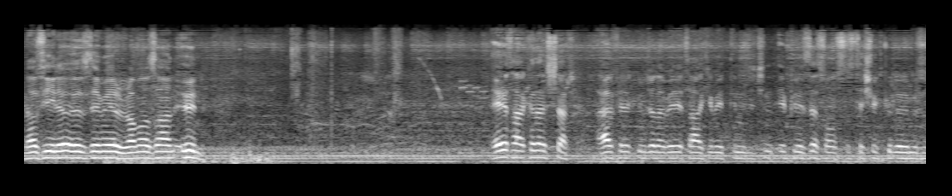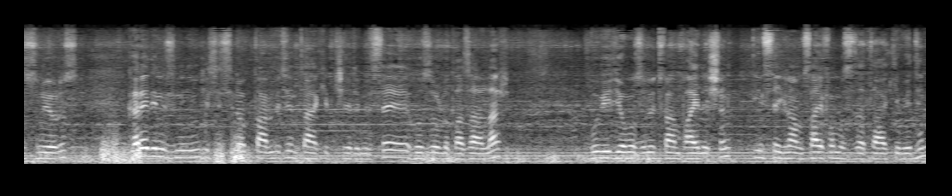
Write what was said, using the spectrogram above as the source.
Nazile Özdemir, Ramazan Ün. Evet arkadaşlar, Erfelek Güncel Haberi takip ettiğiniz için hepinize sonsuz teşekkürlerimizi sunuyoruz. Karadeniz'in incisi Sinop'tan bütün takipçilerimize huzurlu pazarlar. Bu videomuzu lütfen paylaşın. Instagram sayfamızı da takip edin.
